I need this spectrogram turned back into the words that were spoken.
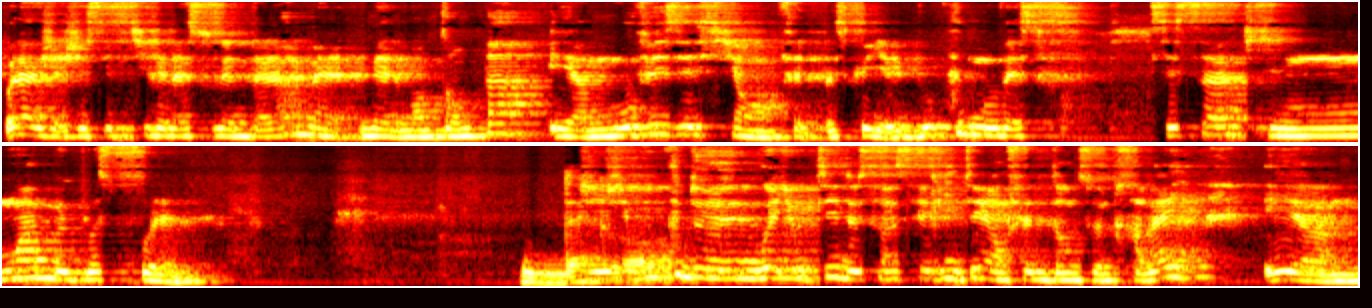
voilà, j'essaie de tirer la sonnette d'alarme, mais, mais elle m'entend pas et à mauvais escient en fait, parce qu'il y avait beaucoup de mauvaises. C'est ça qui moi me pose problème. J'ai beaucoup de loyauté, de sincérité en fait dans un travail et, euh,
